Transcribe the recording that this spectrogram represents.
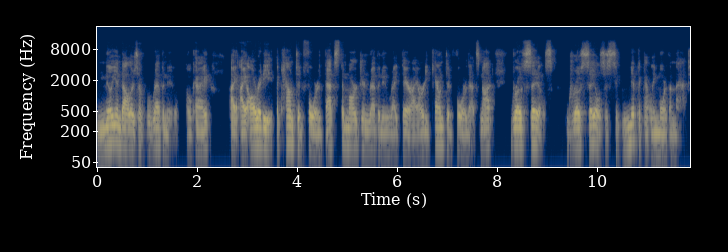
million dollars of revenue, okay? I, I already accounted for. That's the margin revenue right there. I already counted for. That's not gross sales. Gross sales is significantly more than that,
